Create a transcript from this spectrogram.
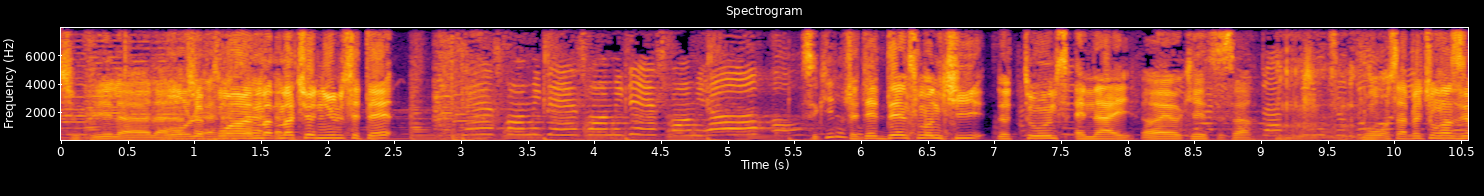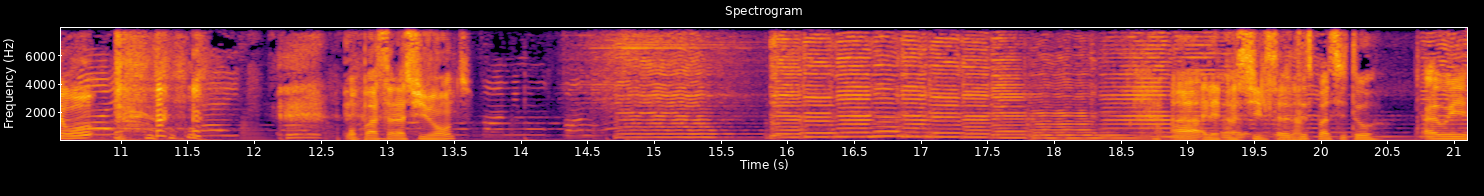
j'ai oublié la. la Bon, le point ma- match nul, c'était Dance for me, dance for me, dance for me, oh, oh. C'est qui là c'était Dance Monkey de Tones and I. Ouais, ok, c'est ça. Bon, ça fait toujours un zéro. On passe à la suivante. Ah, Elle est facile, celle-là. Despacito. Ah oui,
